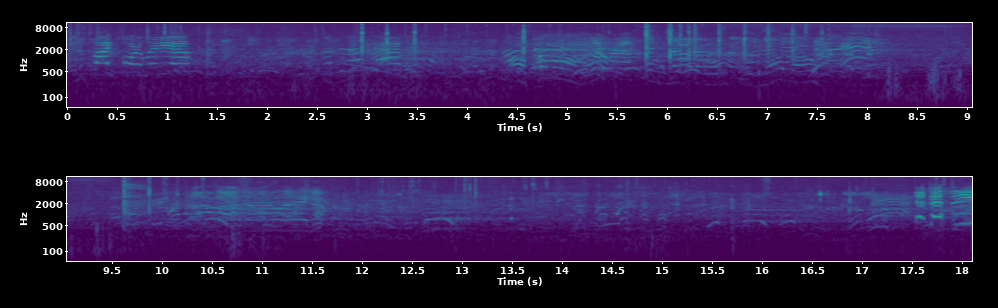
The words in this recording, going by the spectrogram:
Way to fight for it, Lydia. Oh, come on. Good job. Go, Destiny.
